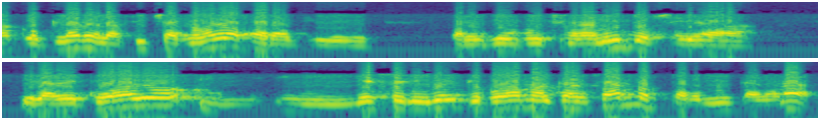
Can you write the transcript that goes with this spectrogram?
acoplar a las fichas nuevas para que, para que el funcionamiento sea el adecuado y, y ese nivel que podamos alcanzar nos permita ganar.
